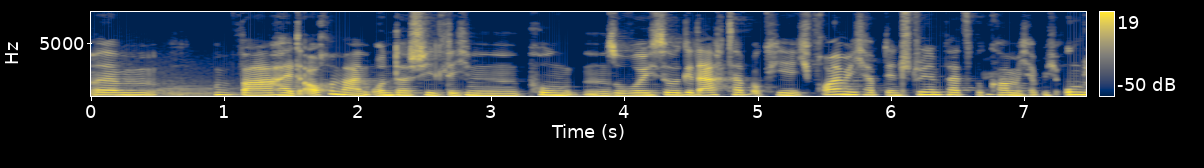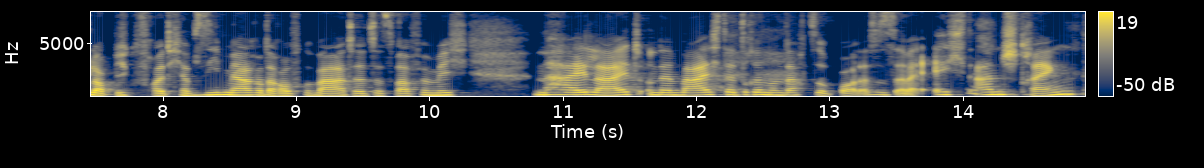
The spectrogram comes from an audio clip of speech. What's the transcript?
ähm, war halt auch immer an unterschiedlichen Punkten, so wo ich so gedacht habe, okay, ich freue mich, ich habe den Studienplatz bekommen, ich habe mich unglaublich gefreut, ich habe sieben Jahre darauf gewartet, das war für mich ein Highlight. Und dann war ich da drin und dachte so, boah, das ist aber echt anstrengend,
